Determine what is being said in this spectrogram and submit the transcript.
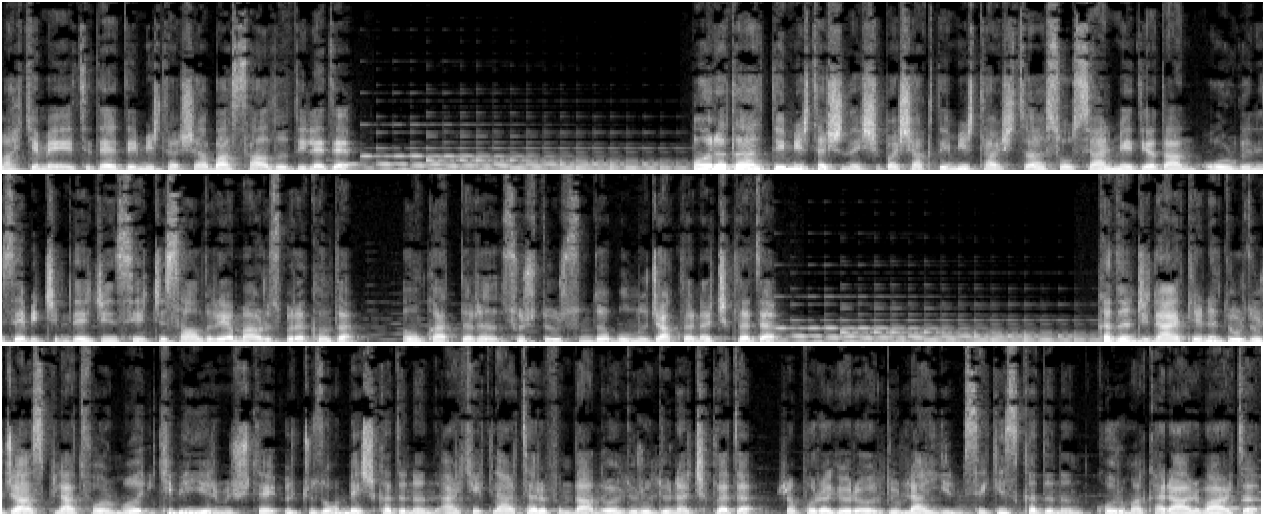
Mahkeme heyeti de Demirtaş'a başsağlığı diledi. Bu arada Demirtaş'ın eşi Başak Demirtaş da sosyal medyadan organize biçimde cinsiyetçi saldırıya maruz bırakıldı. Avukatları suç duyurusunda bulunacaklarını açıkladı. Kadın Cinayetlerini Durduracağız platformu 2023'te 315 kadının erkekler tarafından öldürüldüğünü açıkladı. Rapora göre öldürülen 28 kadının koruma kararı vardı.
